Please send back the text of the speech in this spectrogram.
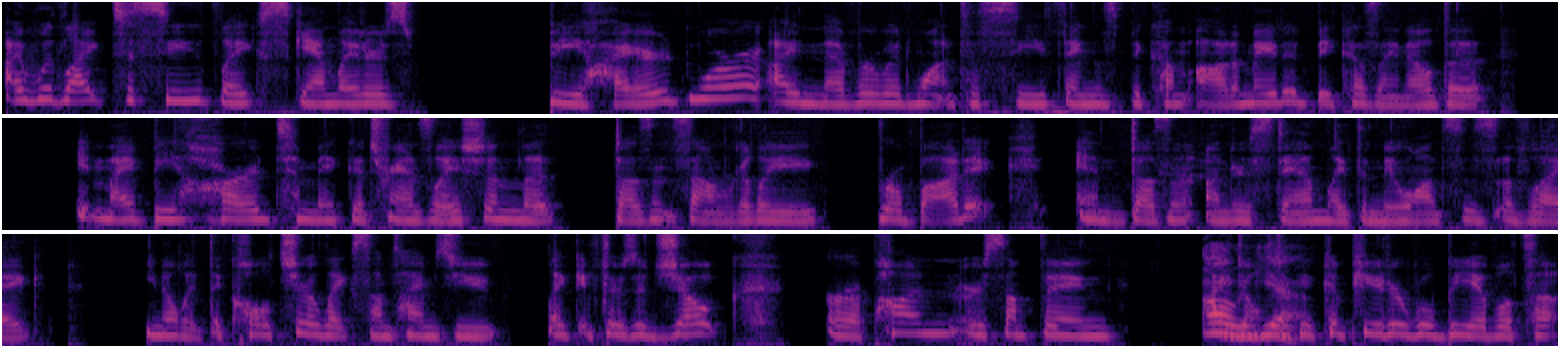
I would like to see like scanlators be hired more. I never would want to see things become automated because I know that it might be hard to make a translation that doesn't sound really robotic and doesn't understand like the nuances of like you know like the culture like sometimes you like if there's a joke or a pun or something i oh don't yeah. think a computer will be able to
